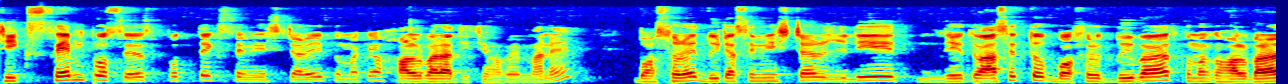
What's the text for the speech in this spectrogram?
ঠিক সেম প্রসেস প্রত্যেক সেমিস্টারেই তোমাকে হল ভাড়া দিতে হবে। মানে বছরে দুইটা সেমিস্টার যদি যেহেতু আসে তো বছরে দুইবার তোমাকে হল ভাড়া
